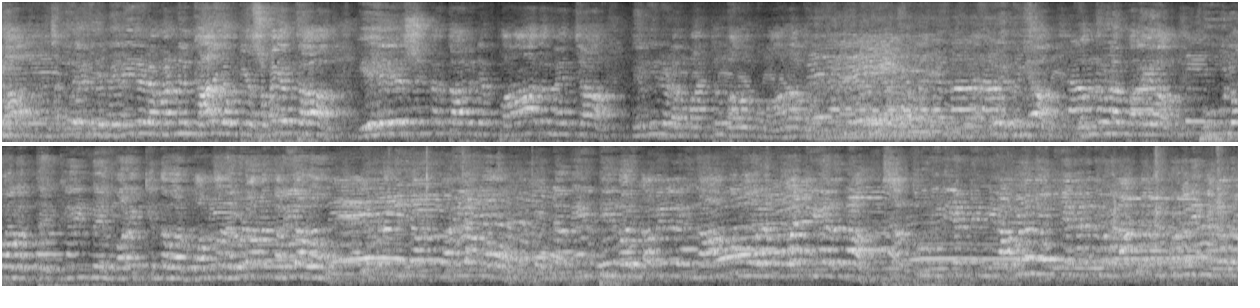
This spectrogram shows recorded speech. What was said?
ഞാൻ ഗലീലയുടെ മണ്ണിൽ കാൽ ചവിട്ടിയ യേശു കർത്താവിന്റെ പാദമേറ്റ ഗലീലയുടെ മറ്റു ഭാഗം മാറാതെ. ഒന്നുകൂടെ പറയാം. ഭൂലോകത്തെ കീഴ്മേൽ മറിക്കുന്നവർ വന്നത് എവിടാണെന്ന് അറിയാമോ? എവിടെ അറിയാമോ? എന്റെ വീട്ടിൽ നാമ്പ് പോലെ മുളയ്ക്കുകയെന്ന ശത്രു അവിടെ പ്രവഹിക്കുന്നത്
